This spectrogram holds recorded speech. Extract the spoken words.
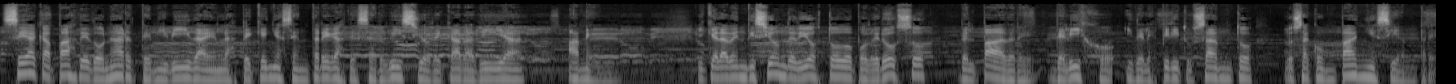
sea capaz de donarte mi vida en las pequeñas entregas de servicio de cada día. Amén. Y que la bendición de Dios Todopoderoso, del Padre, del Hijo y del Espíritu Santo los acompañe siempre.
